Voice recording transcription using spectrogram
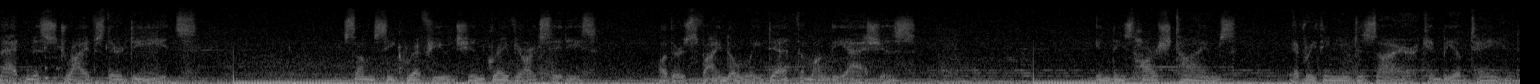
Madness drives their deeds. Some seek refuge in graveyard cities. Others find only death among the ashes. In these harsh times, everything you desire can be obtained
